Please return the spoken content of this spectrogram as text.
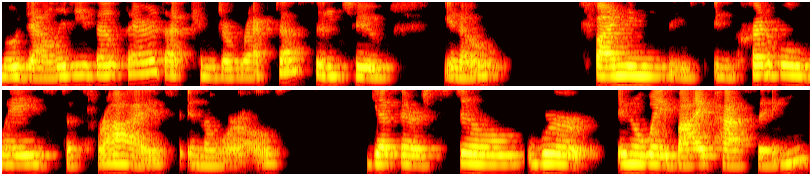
modalities out there that can direct us into you know finding these incredible ways to thrive in the world. Yet there's still we're in a way bypassing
